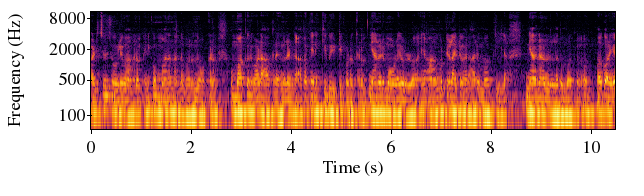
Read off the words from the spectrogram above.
പഠിച്ചൊരു ജോലി വാങ്ങണം എനിക്ക് ഉമ്മാനെ നല്ലപോലെ നോക്കണം ഉമ്മാക്ക് ഒരുപാട് ആഗ്രഹങ്ങളുണ്ട് അതൊക്കെ എനിക്ക് വീട്ടിൽ കൊടുക്കണം. ഞാനൊരു മോളേ ഉള്ളൂ ആൺകുട്ടികളായിട്ട് വേറെ ആരും ഉമ്മാക്കില്ല. ഞാനാണുള്ളത് ഉമ്മാക്ക്. ഇപ്പോൾ കുറേ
